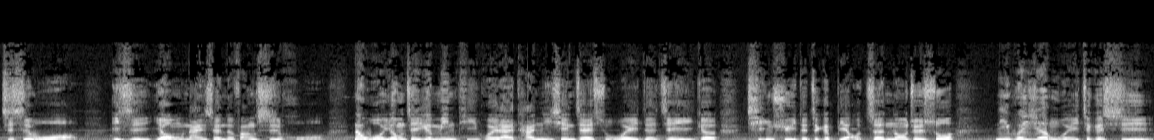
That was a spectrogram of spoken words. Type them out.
只是我。一直用男生的方式活，那我用这个命题回来谈你现在所谓的这一个情绪的这个表征哦，就是说你会认为这个是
